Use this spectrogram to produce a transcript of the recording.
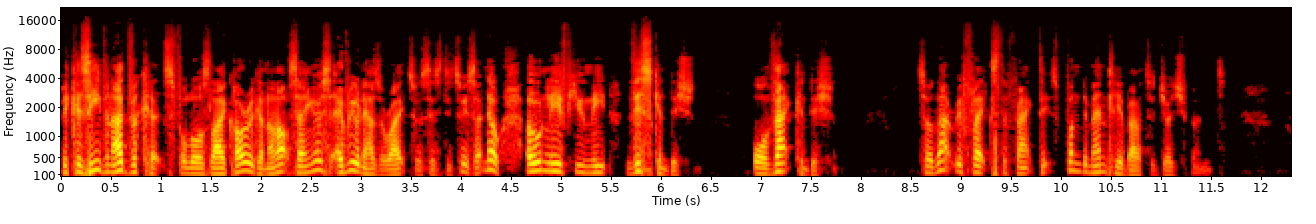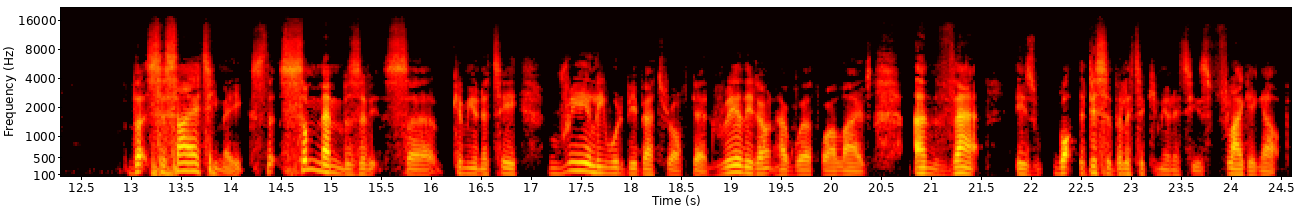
Because even advocates for laws like Oregon are not saying, yes, everyone has a right to assisted suicide. No, only if you meet this condition or that condition. So that reflects the fact it's fundamentally about a judgment that society makes that some members of its uh, community really would be better off dead, really don't have worthwhile lives. And that is what the disability community is flagging up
